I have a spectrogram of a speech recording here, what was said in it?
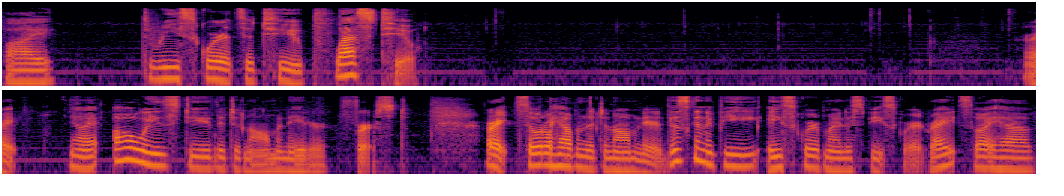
by 3 square roots of 2 plus 2. Right, now I always do the denominator first. All right, so what do I have in the denominator? This is going to be a squared minus b squared, right? So I have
